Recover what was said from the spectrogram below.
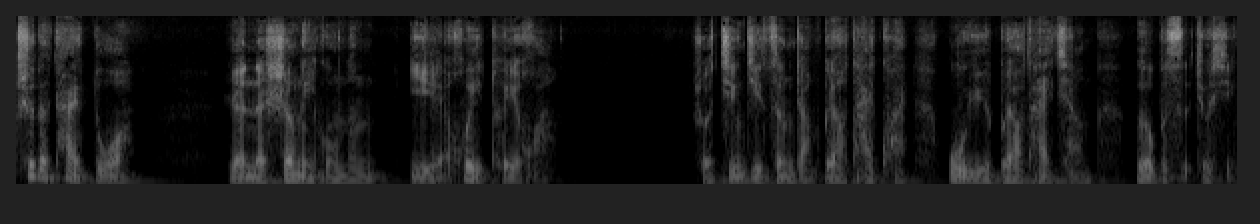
吃的太多，人的生理功能也会退化。说经济增长不要太快，物欲不要太强，饿不死就行。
